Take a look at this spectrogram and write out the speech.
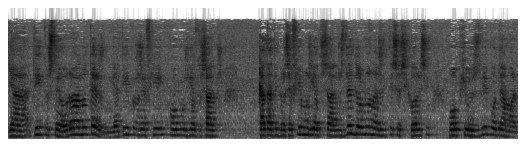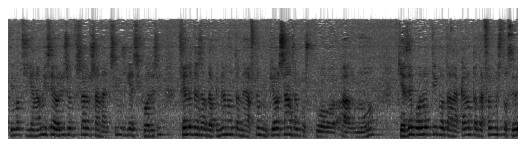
Γιατί τους θεωρώ ανωτέρους μου. Γιατί η προσευχή όμως για τους άλλους Κατά την προσευχή όμως για τους άλλους δεν τολμώ να ζητήσω συγχώρεση οποιουσδήποτε αμαρτήματος για να μην θεωρήσω τους άλλους αναξίους για συγχώρεση θέλοντας να ταπεινώνω τον εαυτό μου και ως άνθρωπος που αγνοώ και δεν μπορώ τίποτα να κάνω καταφεύγω στο Θεό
